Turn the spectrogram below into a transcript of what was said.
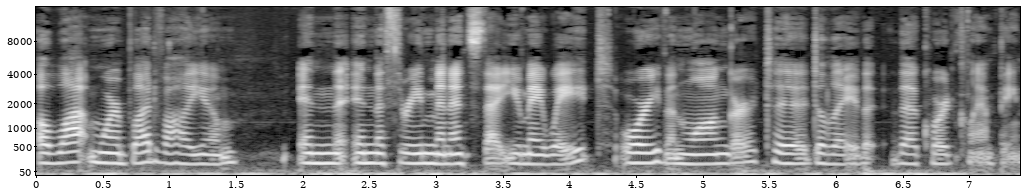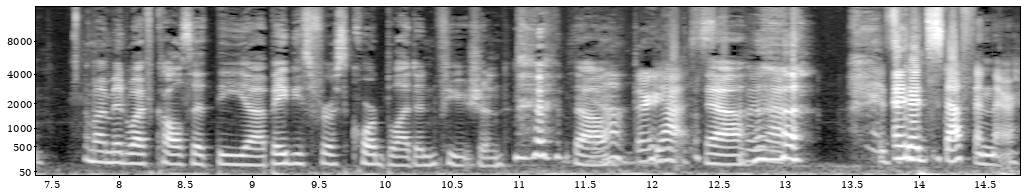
a lot more blood volume in the in the three minutes that you may wait, or even longer to delay the, the cord clamping. My midwife calls it the uh, baby's first cord blood infusion. So, yeah, there you Yes, Yeah. Oh, yeah. it's And- good stuff in there.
